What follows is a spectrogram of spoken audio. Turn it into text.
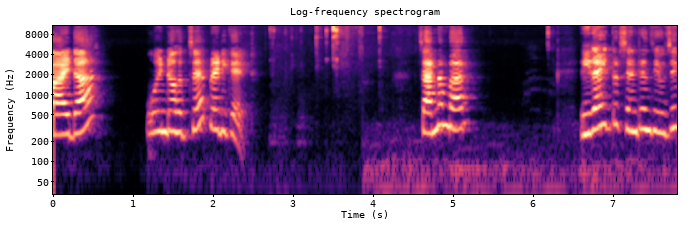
by the window হচ্ছে প্রেডিকেট চার number rewrite the sentence using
